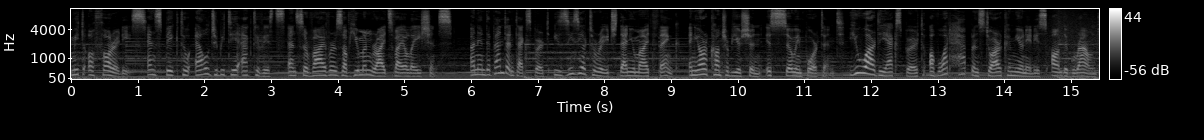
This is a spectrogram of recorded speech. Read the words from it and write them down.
meet authorities, and speak to LGBT activists and survivors of human rights violations. An independent expert is easier to reach than you might think, and your contribution is so important. You are the expert of what happens to our communities on the ground.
